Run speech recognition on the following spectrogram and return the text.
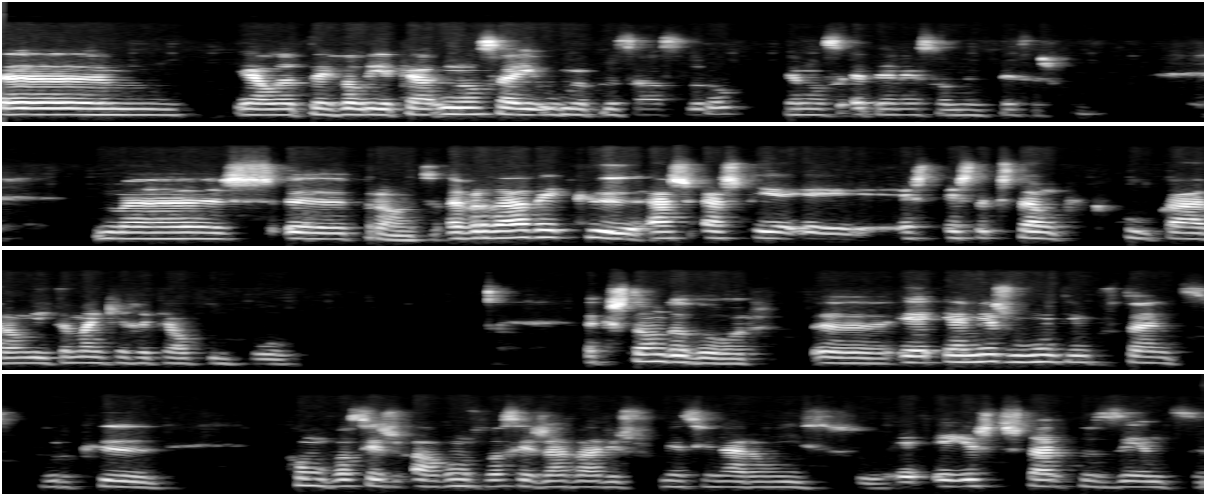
uh, ela teve ali a. Não sei, o meu coração acelerou, eu não sei, até nem sou muito dessas coisas. Mas uh, pronto, a verdade é que acho, acho que é, é esta questão que colocaram e também que a Raquel colocou, a questão da dor é, é mesmo muito importante porque como vocês, alguns de vocês já vários mencionaram isso, é, é este estar presente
